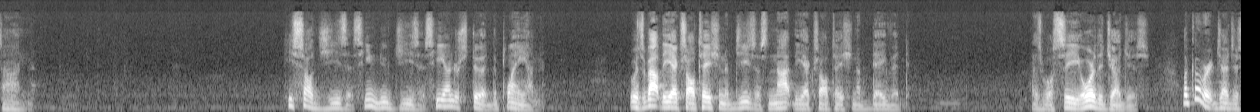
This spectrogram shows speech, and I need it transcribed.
son. He saw Jesus. He knew Jesus. He understood the plan. It was about the exaltation of Jesus, not the exaltation of David, as we'll see, or the judges. Look over at Judges.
